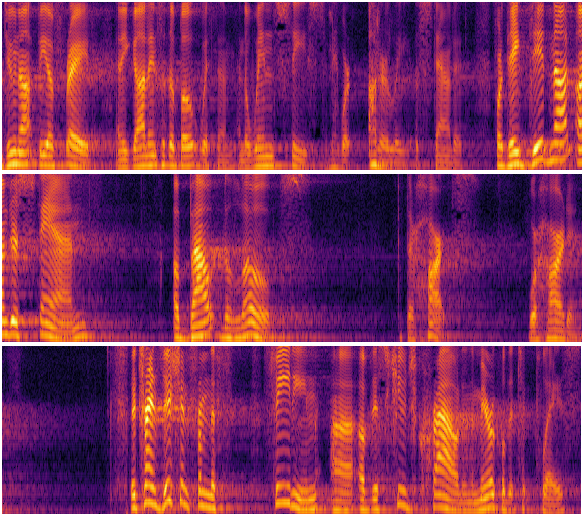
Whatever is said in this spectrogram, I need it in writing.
Do not be afraid. And he got into the boat with them, and the wind ceased, and they were utterly astounded. For they did not understand about the loaves, but their hearts were hardened. The transition from the feeding uh, of this huge crowd and the miracle that took place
